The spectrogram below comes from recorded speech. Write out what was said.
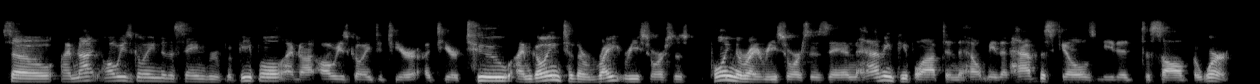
So I'm not always going to the same group of people. I'm not always going to tier a tier two. I'm going to the right resources, pulling the right resources in, having people opt in to help me that have the skills needed to solve the work.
